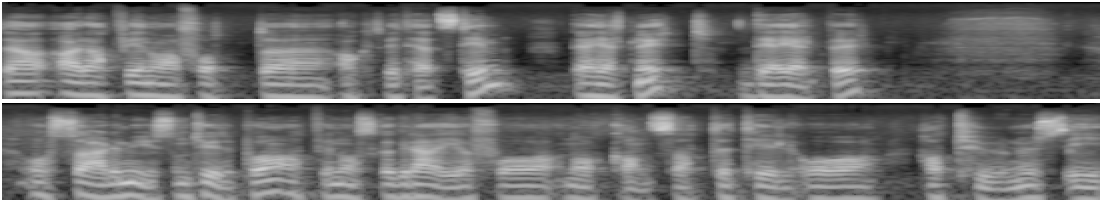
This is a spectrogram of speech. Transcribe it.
det er at vi nå har fått eh, aktivitetsteam. Det er helt nytt. Det hjelper. Og så er det mye som tyder på at vi nå skal greie å få nok ansatte til å ha turnus i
